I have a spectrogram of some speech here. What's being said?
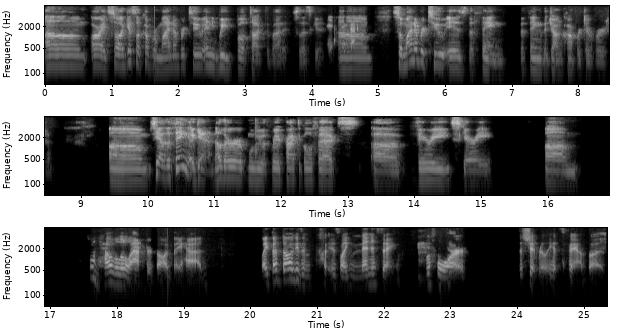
Um, all right, so I guess I'll cover my number two, and we both talked about it, so that's good. Yeah, exactly. Um, so my number two is the thing, the thing, the John Carpenter version. Um, so yeah, the thing again, another movie with great practical effects, uh, very scary. Um, One hell of a little actor dog they had. Like that dog is imp- is like menacing before the shit really hits the fan. But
